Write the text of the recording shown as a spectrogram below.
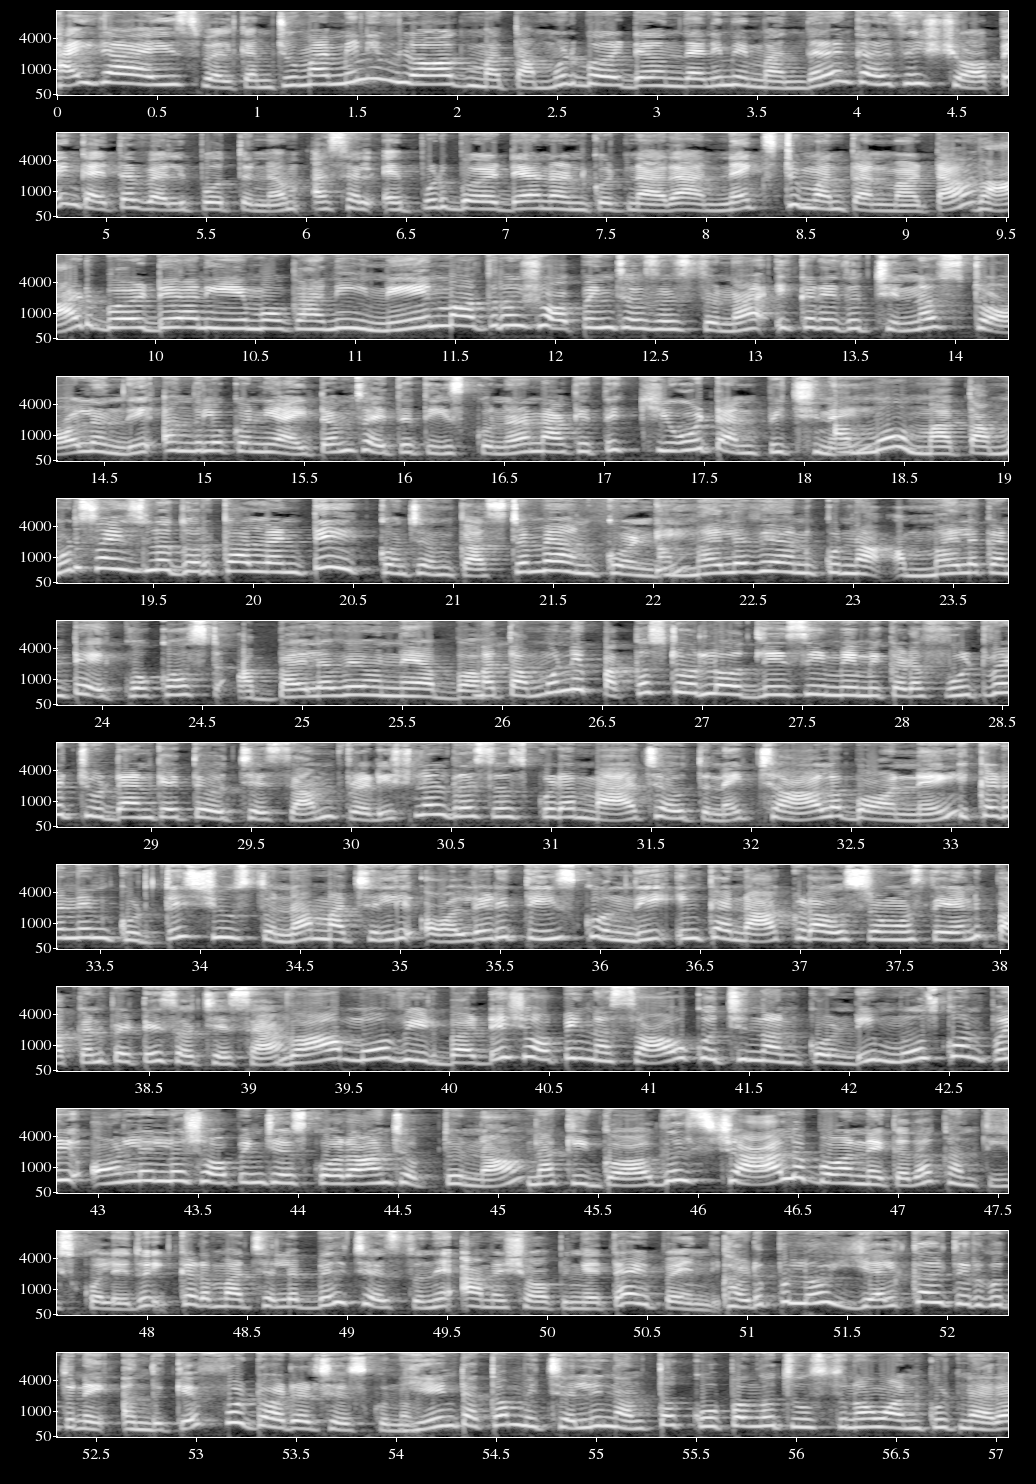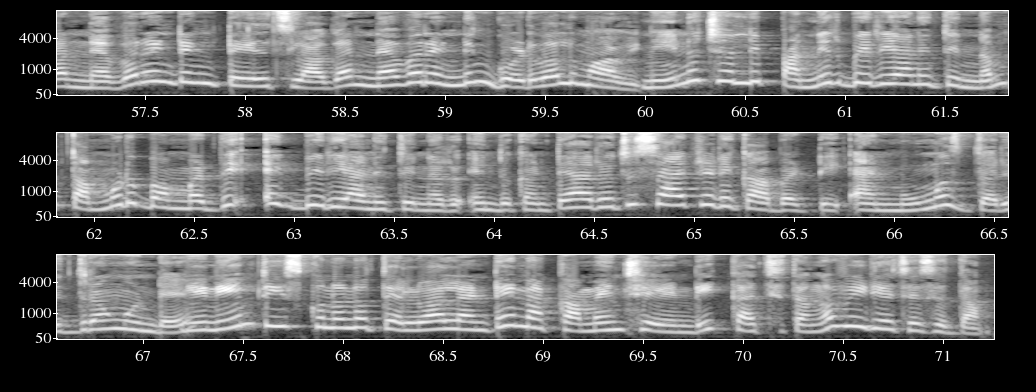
Hi guys welcome to my mini vlog మా తమ్ముడు birthday ఉందని మేమందరం కలిసి షాపింగ్ అయితే వెళ్ళిపోతున్నాం. అసలు ఎప్పుడు బర్త్డే అని అనుకుంటున్నారా? నెక్స్ట్ మంత్ అన్నమాట. వాడు బర్త్డే అని ఏమో కానీ నేను మాత్రం షాపింగ్ చేసేస్తున్నా. ఇక్కడ ఏదో చిన్న స్టాల్ ఉంది. అందులో కొన్ని ఐటమ్స్ అయితే తీసుకున్నా. నాకైతే క్యూట్ అనిపించింది అమ్మో మా తమ్ముడు సైజ్లో దొరకాలంటే కొంచెం కష్టమే అనుకోండి. అమ్మాయిలవే అనుకున్నా. అమ్మాయిల కంటే ఎక్కువ కాస్ట్ అబ్బాయిలవే ఉన్నాయి అబ్బా. మా తమ్ముడిని పక్క స్టోర్లో వదిలేసి మేము ఇక్కడ ఫుట్ వేర్ చూడడానికి అయితే వచ్చేసాం. ట్రెడిషనల్ డ్రెస్సెస్ కూడా మ్యాచ్ అవుతున్నాయి. చాలా బాగున్నాయి. ఇక్కడ నేను కుర్తీస్ చూస్తున్నా. మా చెల్లి ఆల్రెడీ తీసుకుంది. ఇంకా నాకు కూడా అవసరం వస్తాయని పక్కన పెట్టేసి వచ్చేసా. వామో వీడి బర్త్డే షాపింగ్ నా సావుకు వచ్చింది అనుకోండి. మూసుకొని పోయి ఆన్లైన్లో షాపింగ్ చేసుకోరా అని చెప్తున్నా. నాకు ఈ గాగుల్స్ చాలా బాగున్నాయి కదా కానీ తీసుకోలేదు. ఇక్కడ మా చెల్లె బిల్ చేస్తుంది. ఆమె షాపింగ్ అయితే అయిపోయింది. కడుపులో ఎలకలు తిరుగుతున్నాయి. అందుకే ఫుడ్ ఆర్డర్ చేసుకున్నాం. ఏంటక్క మీ చెల్లిని అంత కోపంగా చూస్తున్నావు అనుకుంటున్నారా? నెవర్ ఎండింగ్ టేల్స్ లాగా నెవర్ ఎండింగ్ గొడవలు మావి నేను చెల్లి పన్నీర్ బిర్యానీ తిన్నాం తమ్ముడు బొమ్మర్ది ఎగ్ బిర్యానీ తిన్నారు. ఎందుకంటే ఆ రోజు సాటర్డే కాబట్టి అండ్ మోమోస్ దరిద్రంగా ఉండే నేనేం తీసుకున్నానో తెలవాలంటే నాకు కమెంట్ చేయండి. ఖచ్చితంగా వీడియో చేసేద్దాం.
